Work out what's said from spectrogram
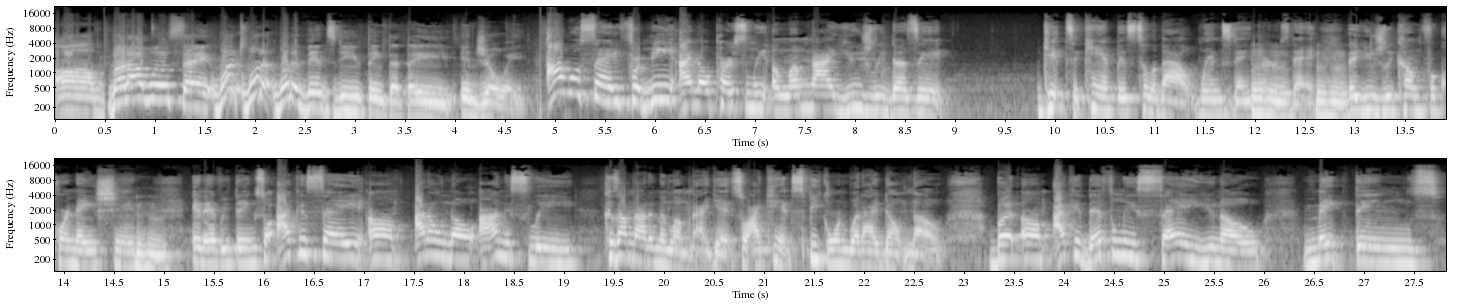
Um, but I will say, what what what events do you think that they enjoyed? I will say for me, I know personally, alumni usually doesn't get to campus till about Wednesday, Thursday. They usually come for coronation and everything. So I could say, um, I don't know honestly. Because I'm not an alumni yet, so I can't speak on what I don't know. But um, I could definitely say, you know, make things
